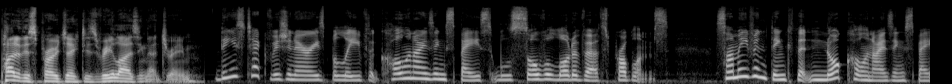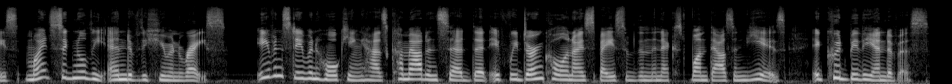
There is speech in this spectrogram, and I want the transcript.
Part of this project is realizing that dream. These tech visionaries believe that colonizing space will solve a lot of Earth's problems. Some even think that not colonizing space might signal the end of the human race. Even Stephen Hawking has come out and said that if we don't colonize space within the next 1,000 years, it could be the end of us.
